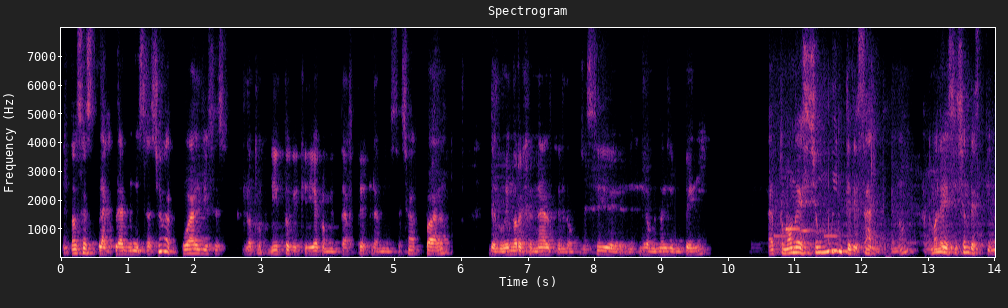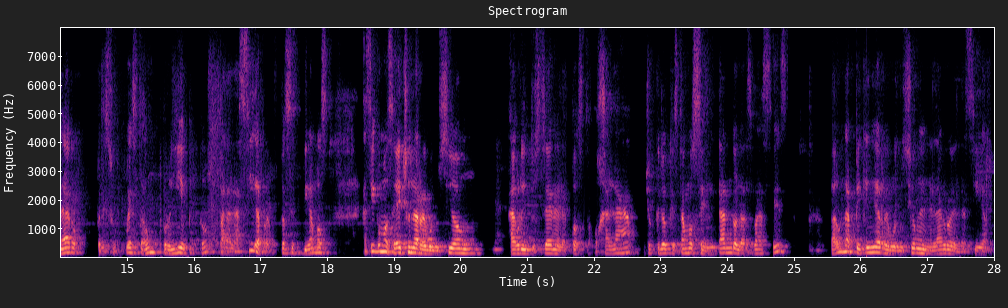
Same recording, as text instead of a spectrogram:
Entonces, la, la administración actual, y ese es el otro proyecto que quería comentarte, la administración actual del gobierno regional que lo preside el Manuel Limpen, ha tomado una decisión muy interesante, ¿no? Ha tomado la decisión de destinar presupuesto a un proyecto para la sierra. Entonces, digamos, así como se ha hecho una revolución agroindustrial en la costa, ojalá, yo creo que estamos sentando las bases para una pequeña revolución en el agro de la sierra.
